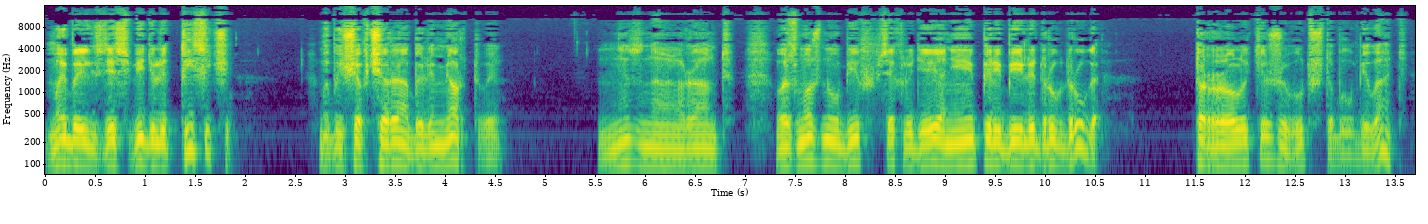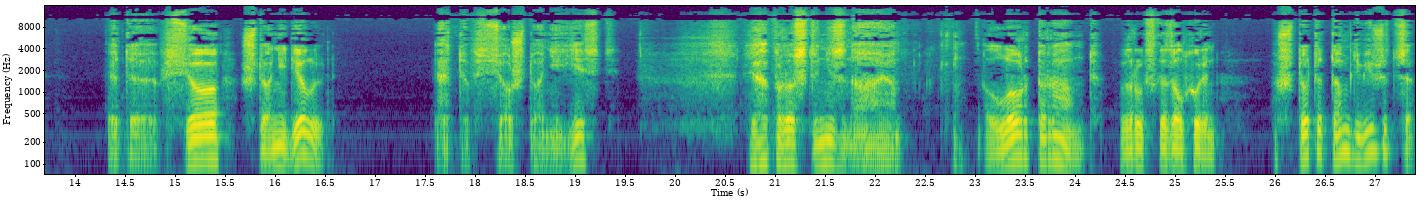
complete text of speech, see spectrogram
Мы бы их здесь видели тысячи. Мы бы еще вчера были мертвые. Не знаю, Рант. Возможно, убив всех людей, они перебили друг друга. Троллоки живут, чтобы убивать. Это все, что они делают. Это все, что они есть. Я просто не знаю. — Лорд Ранд, — вдруг сказал Хурин, — что-то там движется.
